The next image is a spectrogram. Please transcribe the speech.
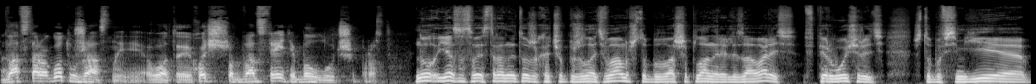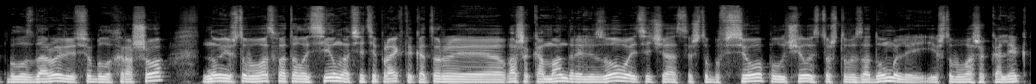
22 год ужасный, вот, и хочешь, чтобы 23 был лучше просто. Ну, я со своей стороны тоже хочу пожелать вам, чтобы ваши планы реализовались. В первую очередь, чтобы в семье было здоровье, все было хорошо. Ну и чтобы у вас хватало сил на все те проекты, которые ваша команда реализовывает сейчас, и чтобы все получилось то, что вы задумали, и чтобы ваших коллег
